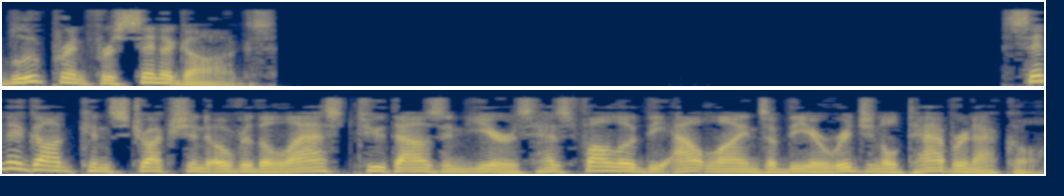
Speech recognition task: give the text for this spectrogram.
Blueprint for synagogues Synagogue construction over the last 2,000 years has followed the outlines of the original tabernacle.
